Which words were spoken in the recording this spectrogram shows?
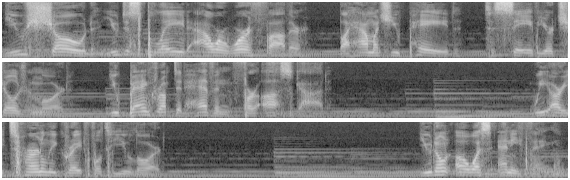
You showed, you displayed our worth, Father, by how much you paid to save your children, Lord. You bankrupted heaven for us, God. We are eternally grateful to you, Lord. You don't owe us anything.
